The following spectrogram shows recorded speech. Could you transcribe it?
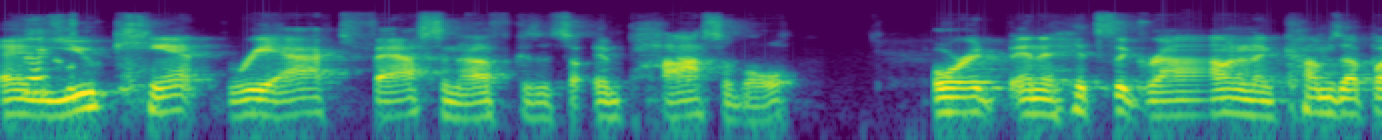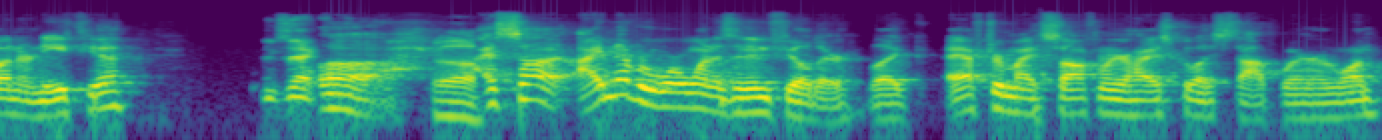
and Exactly. you can't react fast enough because it's impossible, or it, and it hits the ground and it comes up underneath you. Exactly. Ugh. Ugh. I saw. I never wore one as an infielder. Like after my sophomore year of high school, I stopped wearing one.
